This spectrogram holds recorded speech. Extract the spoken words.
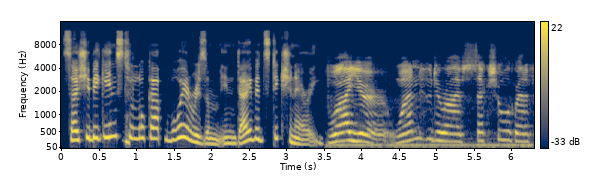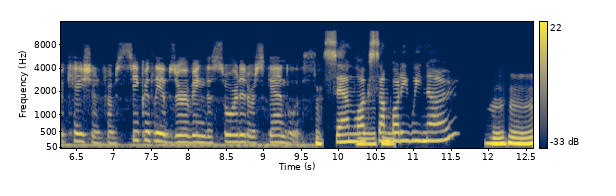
So she begins to look up voyeurism in David's dictionary. Voyeur, one who derives sexual gratification from secretly observing the sordid or scandalous. Sound like Mhm. somebody we know? Mm-hmm.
